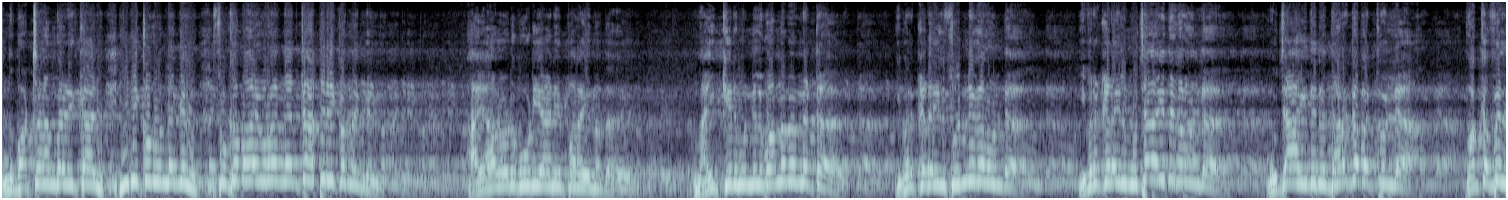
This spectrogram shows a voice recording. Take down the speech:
ഇന്ന് ഭക്ഷണം കഴിക്കാൻ ഇരിക്കുന്നുണ്ടെങ്കിൽ സുഖമായി ഉറങ്ങാൻ കാത്തിരിക്കുന്നെങ്കിൽ. അയാളോട് കൂടിയാണ് ഈ പറയുന്നത്. മൈക്കിന് മുന്നിൽ വന്നു നിന്നിട്ട് ഇവർക്കിടയിൽ സുന്നുകളുണ്ട് ഇവർക്കിടയിൽ മുജാഹിദുകളുണ്ട്. മുജാഹിദിന് ദർഗ പറ്റൂല വഖഫിൽ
